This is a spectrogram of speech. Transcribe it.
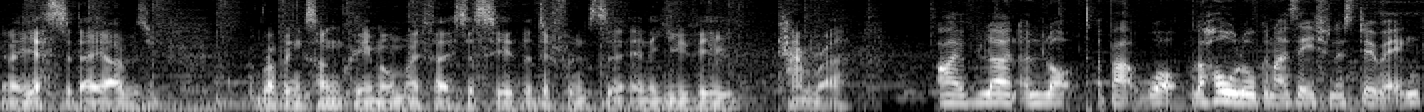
You know, yesterday I was rubbing sun cream on my face to see the difference in a UV camera. I've learned a lot about what the whole organisation is doing.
